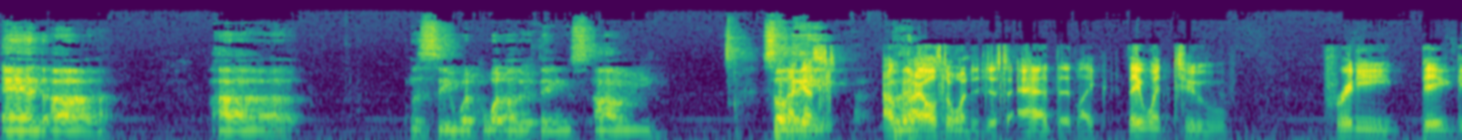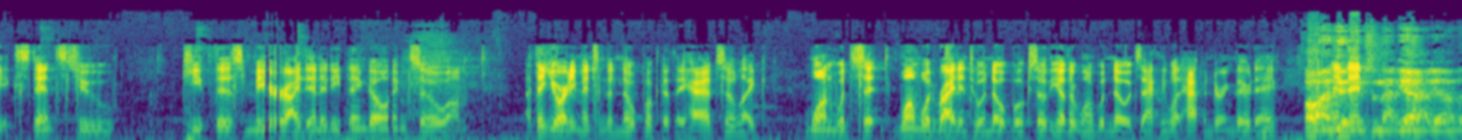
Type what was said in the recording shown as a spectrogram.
and uh, uh, let's see what what other things. Um, so I they, guess I, I also wanted to just add that like they went to pretty big extents to keep this mirror identity thing going. So um, I think you already mentioned the notebook that they had. So like one would sit, one would write into a notebook, so the other one would know exactly what happened during their day. oh, I did then- mention that. Yeah, yeah.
